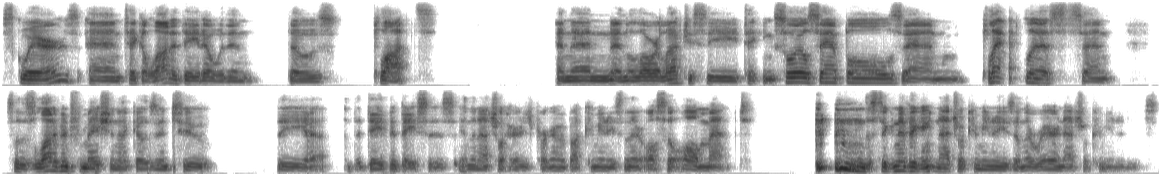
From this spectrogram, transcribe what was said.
squares and take a lot of data within those plots. And then in the lower left, you see taking soil samples and plant lists. And so there's a lot of information that goes into the, uh, the databases in the Natural Heritage Program about communities, and they're also all mapped. the significant natural communities and the rare natural communities.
